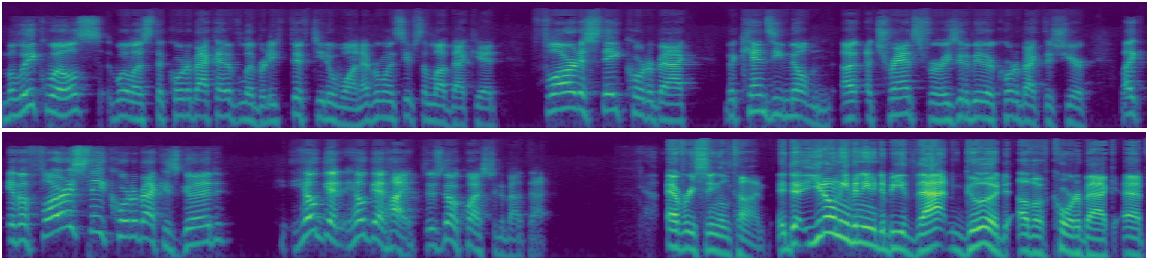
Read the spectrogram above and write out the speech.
Malik Willis, Willis, the quarterback out of Liberty, 50 to 1. Everyone seems to love that kid. Florida State quarterback, McKenzie Milton, a, a transfer. He's going to be their quarterback this year. Like if a Florida State quarterback is good, he'll get he'll get hyped. There's no question about that. Every single time, you don't even need to be that good of a quarterback at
